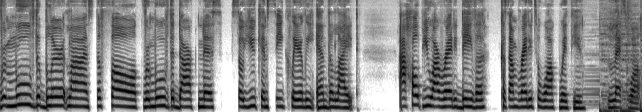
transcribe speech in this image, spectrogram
Remove the blurred lines, the fog, remove the darkness so you can see clearly in the light. I hope you are ready, Diva, because I'm ready to walk with you. Let's walk.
